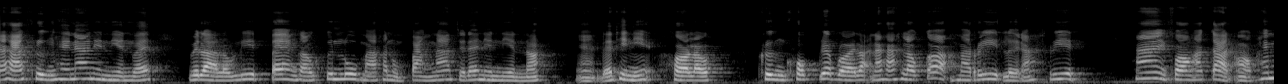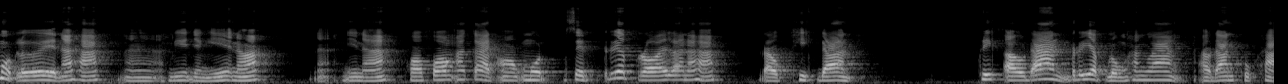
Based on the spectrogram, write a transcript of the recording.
นะคะ คลึงให้หน้าเนียนๆไว้ เวลาเรารีดแป้งเราขึ้นรูปมาขนมปังหน่าจะได้เนียนๆเนาะอ่าแล้วทีนี้พอเรา คลึงครบเรียบร้อยแล้วนะคะ เราก็มารีดเลยนะ รีดให้ฟองอากาศออกให้หมดเลยนะคะอ่ารีดอย่างนี้เนาะนะนี่นะ พอฟองอากาศออกหมดเสร็จเรียบร้อยแล้วนะคะ เราพลิกด้าน พลิกเอาด้านเรียบลงข้างล่าง เอาด้านขรุขระ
